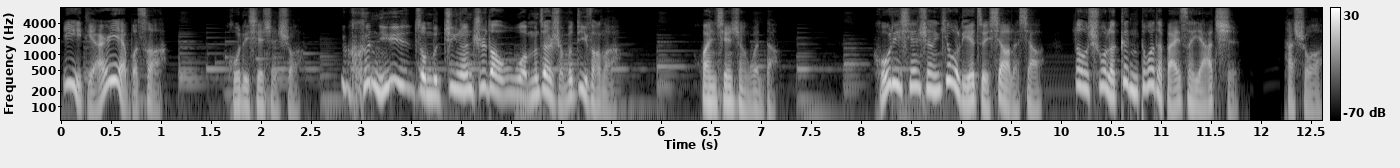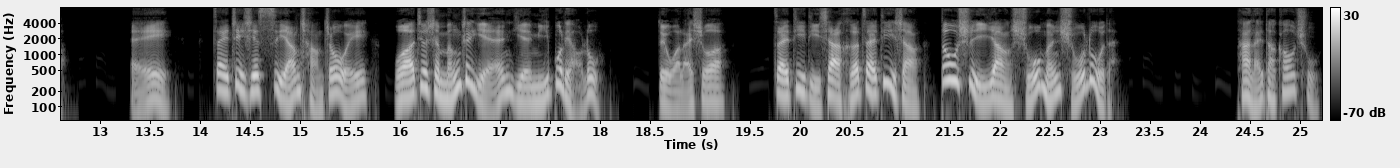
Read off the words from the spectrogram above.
一点儿也不错。”狐狸先生说：“可你怎么竟然知道我们在什么地方呢？”欢先生问道。狐狸先生又咧嘴笑了笑，露出了更多的白色牙齿。他说：“哎，在这些饲养场周围，我就是蒙着眼也迷不了路。对我来说，在地底下和在地上都是一样熟门熟路的。”他来到高处，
